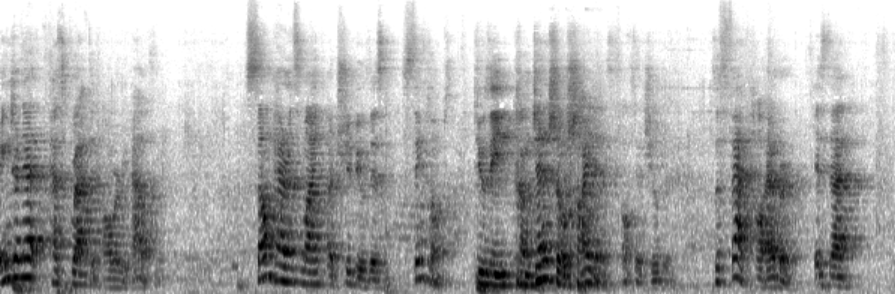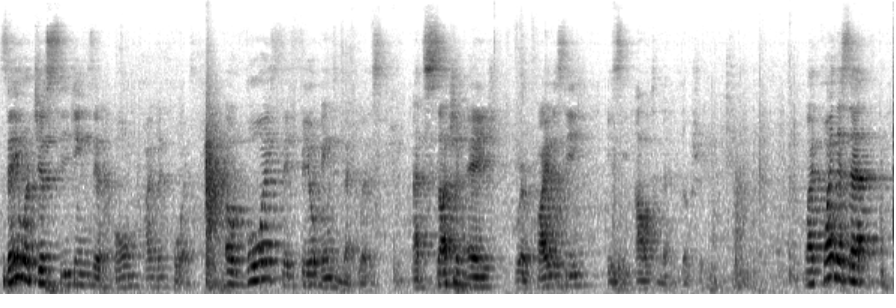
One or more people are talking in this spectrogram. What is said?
Internet has grafted our reality. Some parents might attribute these symptoms to the congenital shyness of their children. The fact, however, is that they were just seeking their own private voice, a voice they feel intimate with, at such an age where privacy is the ultimate luxury. My point is that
